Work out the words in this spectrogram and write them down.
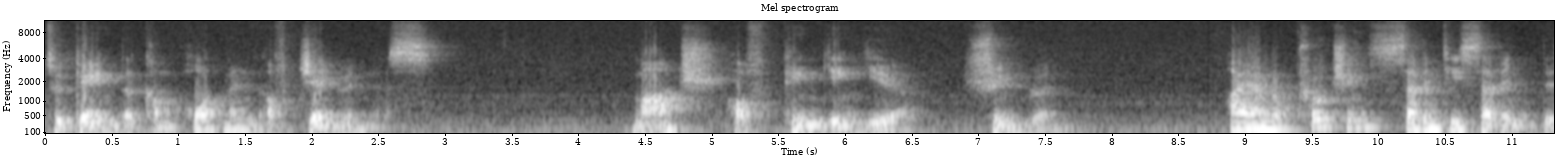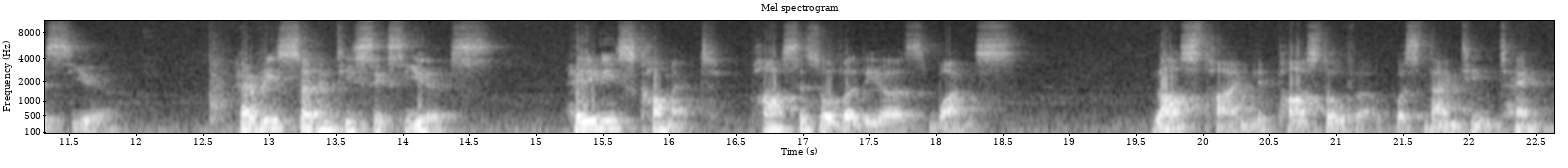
to gain the comportment of genuineness. March of Ping Yin Year 训论。I am approaching 77 this year. Every 76 years, Halley's Comet passes over the Earth once. Last time it passed over was 1910,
